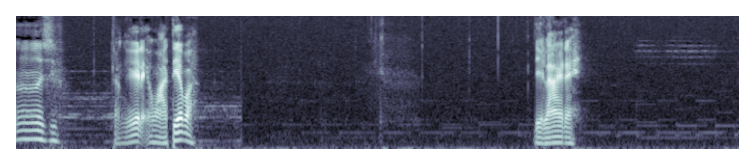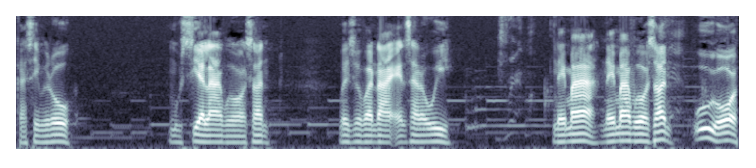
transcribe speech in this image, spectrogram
À, chẳng nghe lại hòa tiếp à? Để like này. Casemiro Musiala vừa vào sân. Virgil van Dijk Ensarawi Neymar Neymar vừa vào sân. Ui rồi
